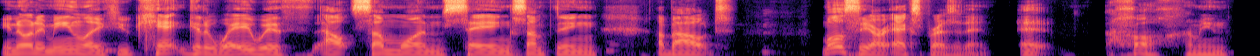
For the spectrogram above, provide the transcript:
You know what I mean? Like you can't get away without someone saying something about mostly our ex-president. Uh, oh, I mean,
